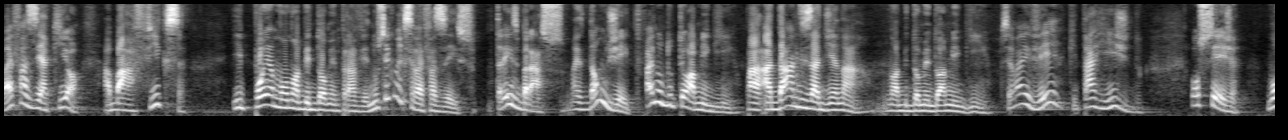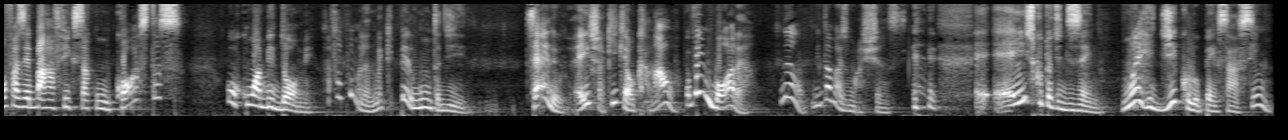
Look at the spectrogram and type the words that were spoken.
Vai fazer aqui, ó, a barra fixa e põe a mão no abdômen para ver. Não sei como é que você vai fazer isso. Três braços, mas dá um jeito. Faz no do teu amiguinho. Pra, dá uma alisadinha na, no abdômen do amiguinho. Você vai ver que está rígido. Ou seja, vou fazer barra fixa com costas ou com abdômen? Você fala, pô, Leandro, mas que pergunta de. Sério? É isso aqui que é o canal? Eu vou embora. Não, me dá mais uma chance. é, é, isso que eu estou te dizendo. Não é ridículo pensar assim? Eu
